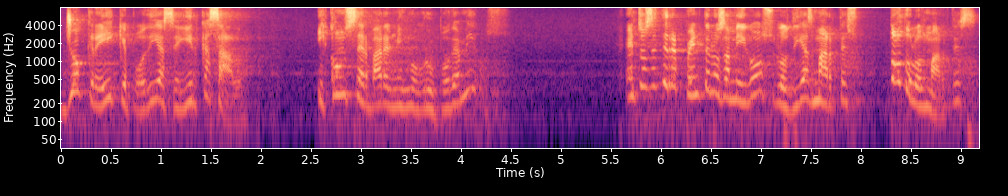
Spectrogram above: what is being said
yo creí que podía seguir casado y conservar el mismo grupo de amigos. Entonces de repente los amigos, los días martes, todos los martes,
